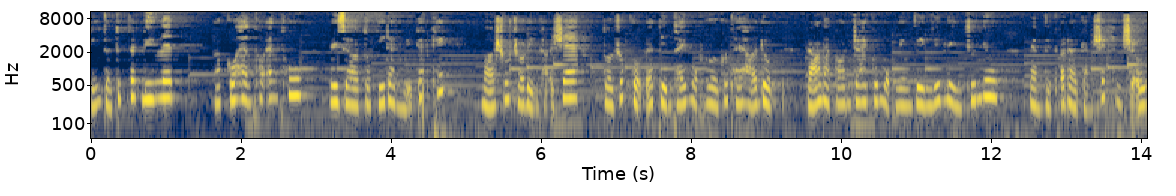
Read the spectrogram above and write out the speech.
Khiến tôi tức phát điên lên. Mà cổ Hằng không ăn thua, Bây giờ tôi chỉ đành nghĩ cách khác. Mở số sổ điện thoại ra, Tôi rốt cuộc đã tìm thấy một người có thể hỏi được. Đó là con trai của một nhân viên dưới liền chú Lưu. Làm việc ở đội cảnh sát hình sự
